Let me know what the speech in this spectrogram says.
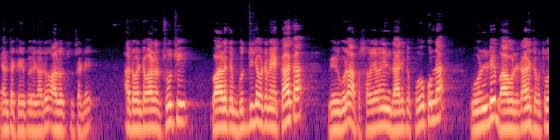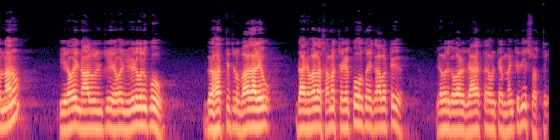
ఎంత చెడిపోయినారో ఆలోచించండి. అటువంటి వాళ్ళని చూచి వాళ్ళకి బుద్ధి చెప్పడమే కాక మీరు కూడా అపసవ్యమైన దారికి పోకుండా ఉండి బాగుండటానికి చెబుతూ ఉన్నాను. ఇరవై నాలుగు నుంచి ఇరవై ఏడు వరకు గ్రహస్థితులు బాగాలేవు. దానివల్ల సమస్యలు ఎక్కువ అవుతాయి కాబట్టి ఎవరికి వాళ్ళు జాగ్రత్తగా ఉంటే మంచిది స్వస్తి.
